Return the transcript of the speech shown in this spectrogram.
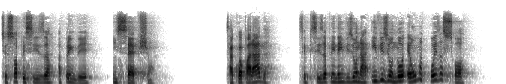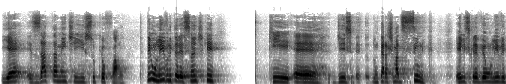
Você só precisa aprender Inception. Sacou a parada? Você precisa aprender a envisionar. Envisionou é uma coisa só. E é exatamente isso que eu falo. Tem um livro interessante que, que é, diz, de um cara chamado Cynic. Ele escreveu um livro,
